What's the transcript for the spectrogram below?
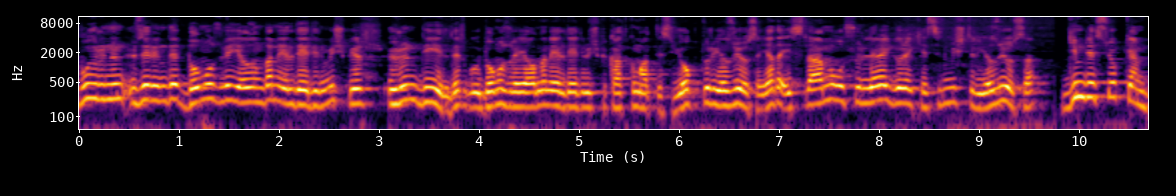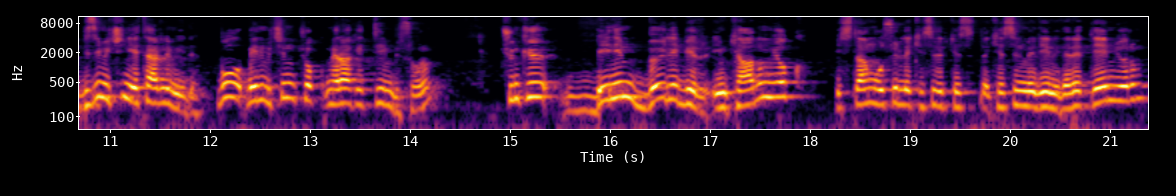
bu ürünün üzerinde domuz ve yağından elde edilmiş bir ürün değildir. Bu domuz ve yağından elde edilmiş bir katkı maddesi yoktur yazıyorsa ya da İslami usullere göre kesilmiştir yazıyorsa Gimdes yokken bizim için yeterli miydi? Bu benim için çok merak ettiğim bir soru. Çünkü benim böyle bir imkanım yok. İslam usulle kesilip kesilmediğini denetleyemiyorum.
